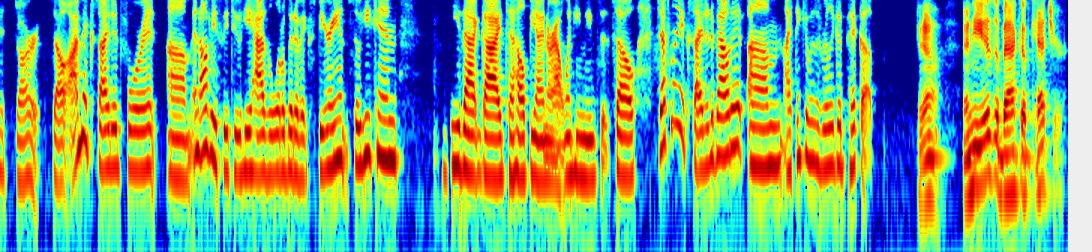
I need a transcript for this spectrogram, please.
his start. So I'm excited for it. Um, and obviously, too, he has a little bit of experience, so he can be that guy to help Yainer out when he needs it. So definitely excited about it. Um, I think it was a really good pickup. Yeah. And he is a backup catcher.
